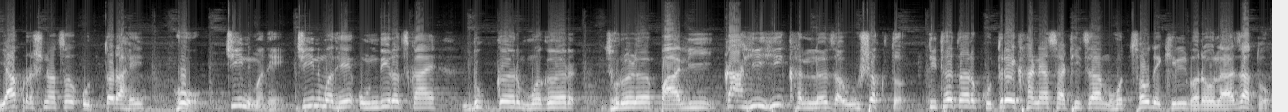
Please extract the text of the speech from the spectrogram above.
या प्रश्नाचं उत्तर आहे हो. चीनमध्ये. चीनमध्ये उंदीरच काय? डुक्कर मगर झुरळ पाली काहीही खाल्लं जाऊ शकतं. तिथं तर कुत्रे खाण्यासाठीचा महोत्सव देखील भरवला जातो.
